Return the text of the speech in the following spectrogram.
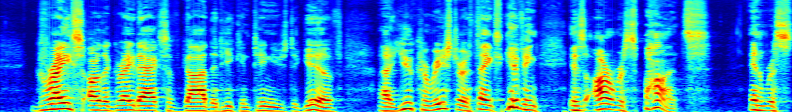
Grace are the great acts of God that He continues to give. Uh, Eucharist or Thanksgiving is our response and res-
